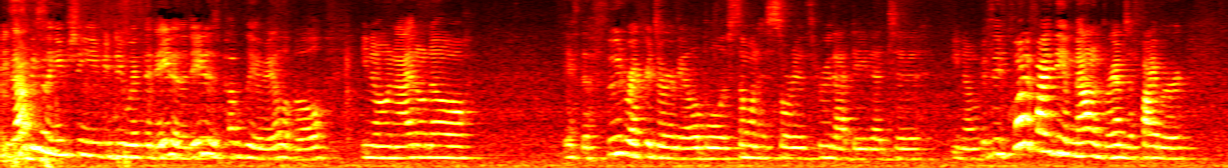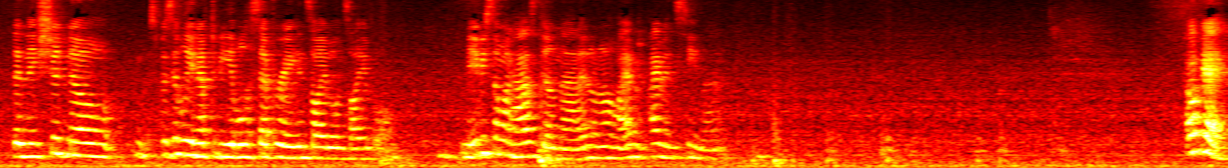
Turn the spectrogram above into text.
that would be something interesting you could do with the data. The data is publicly available, you know, and I don't know if the food records are available, if someone has sorted through that data to, you know, if they've quantified the amount of grams of fiber, then they should know specifically enough to be able to separate insoluble and soluble. Maybe someone has done that. I don't know. I haven't, I haven't seen that. Okay.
